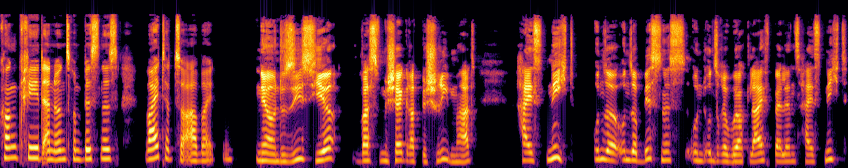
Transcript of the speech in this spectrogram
konkret an unserem Business weiterzuarbeiten. Ja, und du siehst hier, was Michelle gerade beschrieben hat, heißt nicht, unser, unser Business und unsere Work-Life-Balance heißt nicht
